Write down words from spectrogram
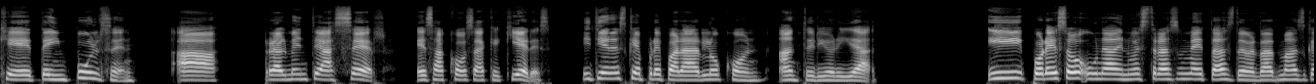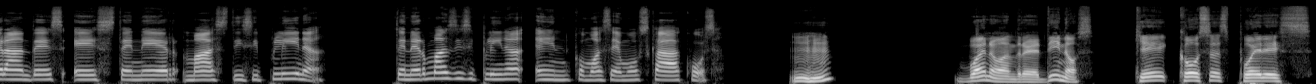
que te impulsen a realmente hacer esa cosa que quieres y tienes que prepararlo con anterioridad. Y por eso una de nuestras metas de verdad más grandes es tener más disciplina, tener más disciplina en cómo hacemos cada cosa. Bueno, Andrea, dinos, ¿qué cosas puedes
